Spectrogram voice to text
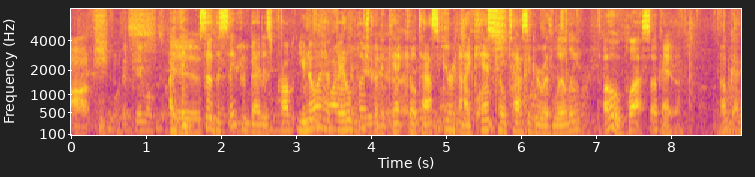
options. I think so. The safer bet is probably you know I have fatal push, but it can't kill Tasigur, and I can't kill Tasigur with Lily. Oh, plus. Okay. Yeah. Okay.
